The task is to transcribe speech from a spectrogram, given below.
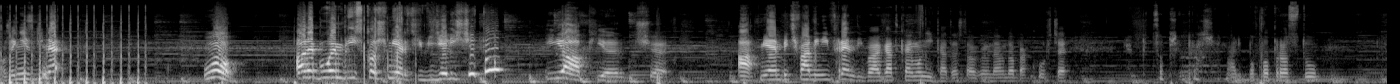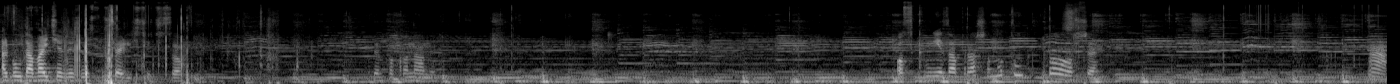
Może nie zginę? Ło! Ale byłem blisko śmierci, widzieliście to? Ja pierdzie. A, miałem być family friendly, bo Agatka i Monika też to oglądam. Dobra, kurczę. Co, przepraszam, albo po prostu... Albo udawajcie, że to już słyszeliście, czy co? Jestem pokonany. Osk mnie zaprasza? No to proszę. A.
